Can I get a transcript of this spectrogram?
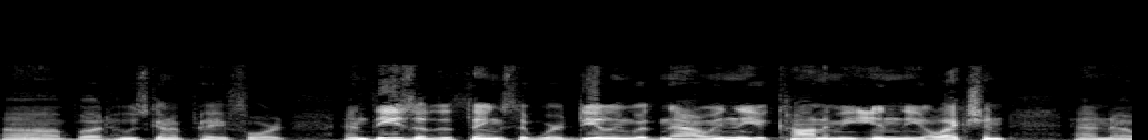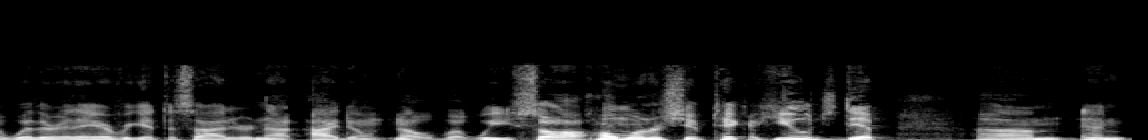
uh, but who's going to pay for it? And these are the things that we're dealing with now in the economy, in the election, and uh, whether they ever get decided or not, I don't know. But we saw homeownership take a huge dip. Um, and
